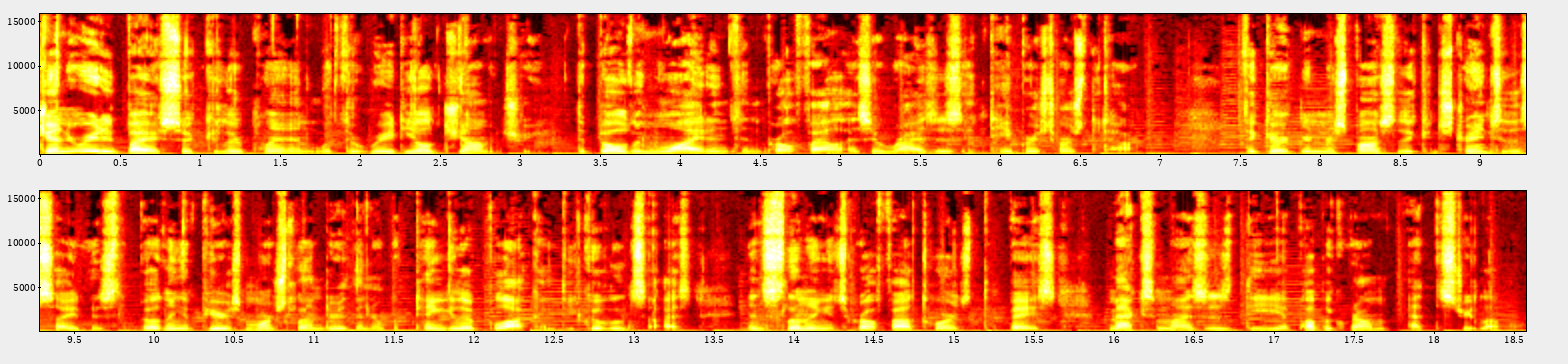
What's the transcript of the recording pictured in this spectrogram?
Generated by a circular plan with the radial geometry, the building widens in profile as it rises and tapers towards the top. The Gherkin responds to the constraints of the site as the building appears more slender than a rectangular block of the equivalent size, and slimming its profile towards the base maximizes the uh, public realm at the street level.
